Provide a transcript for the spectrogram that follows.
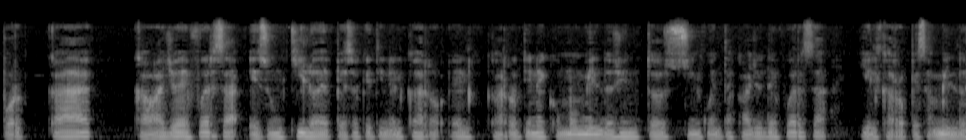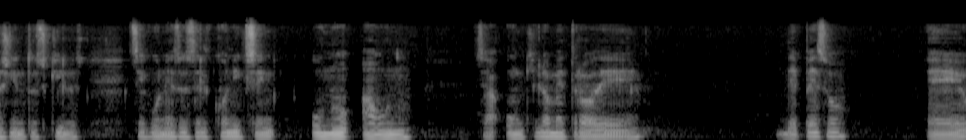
por cada caballo de fuerza es un kilo de peso que tiene el carro. El carro tiene como 1250 caballos de fuerza y el carro pesa 1200 kilos. Según eso es el Koenigsegg 1 a 1. O sea, un kilómetro de, de peso, eh,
